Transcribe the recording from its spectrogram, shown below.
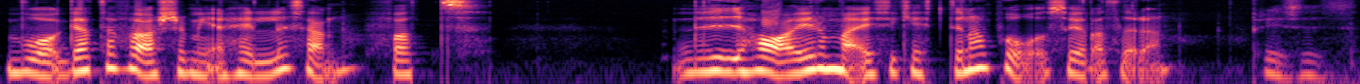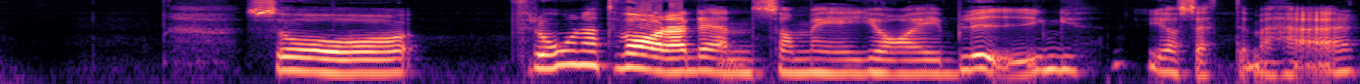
våga ta för sig mer heller sen. För att vi har ju de här etiketterna på oss hela tiden. Precis. Så från att vara den som är jag är blyg, jag sätter mig här,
